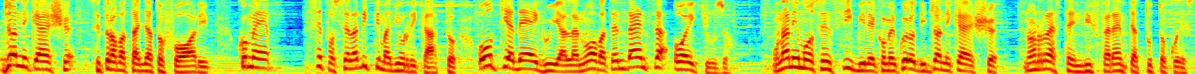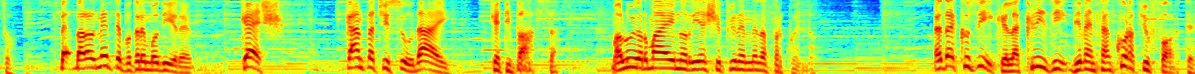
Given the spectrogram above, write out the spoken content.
Johnny Cash si trova tagliato fuori, come se fosse la vittima di un ricatto. O ti adegui alla nuova tendenza o hai chiuso. Un animo sensibile come quello di Johnny Cash non resta indifferente a tutto questo. Beh, banalmente potremmo dire: Cash, cantaci su, dai, che ti passa. Ma lui ormai non riesce più nemmeno a far quello. Ed è così che la crisi diventa ancora più forte.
